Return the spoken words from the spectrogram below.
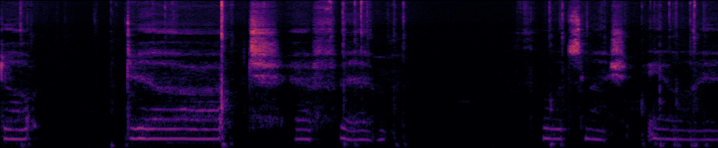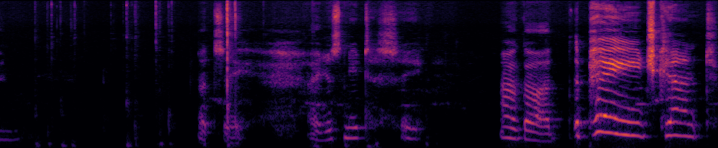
dot dot fm forward slash alien. Let's see. I just need to see. Oh god, the page can't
